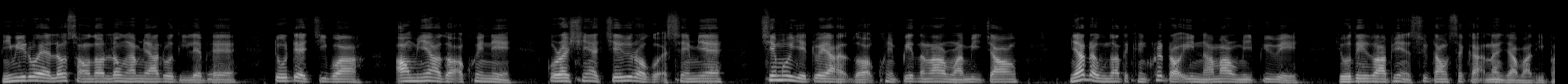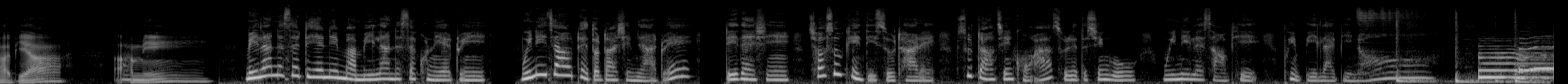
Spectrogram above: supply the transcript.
မိမိတို့ရဲ့လှုပ်ဆောင်သောလုပ်ငန်းများတို့သည်လည်းပဲတိုးတက်ကြီးပွားအောင်မြင်ရသောအခွင့်နှင့်ကိုရရှင်ရဲ့ကျေးဇူးတော်ကိုအစဉ်မြဲချင်းမှုရတွေ့ရသောအခွင့်ပေးသနာတော်မှာမိကြောင်းမြတ်တော်မူသောသခင်ခရစ်တော်၏နာမတော်မြည်ပြု၍ရိုသေစွာဖြင့်ဆုတောင်းဆက်ကအနံ့ကြပါသည်ဖဗျာအာမင်မေလ21ရက်နေ့မှမေလ29ရက်တွင်မွေးနေ့ကြောက်တဲ့တော်တာရှင်များအတွက် ဒေသရှင်ချောစုခင်တီဆိုထားတဲ့ဆုတောင်းခြင်းခွန်အားဆိုတဲ့သင်းကိုမွေးနေ့လက်ဆောင်ဖြင့်ဖွင့်ပေးလိုက်ပြီနော်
